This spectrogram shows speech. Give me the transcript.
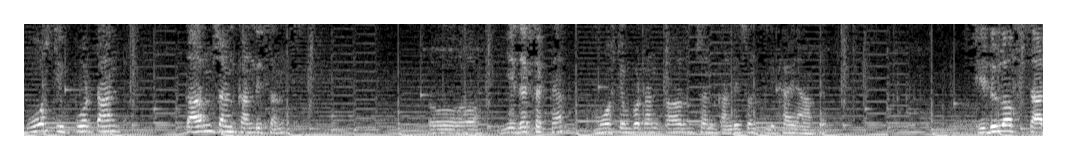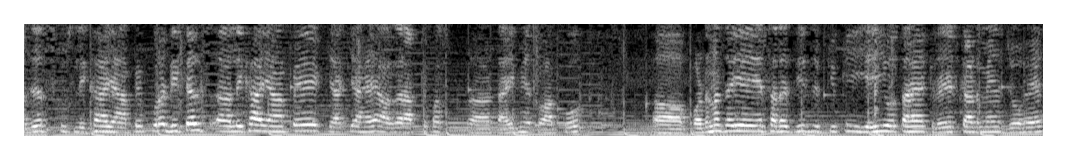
most important terms and conditions तो ये देख सकते हैं most important terms and conditions लिखा है यहाँ पे। शेड्यूल ऑफ़ चार्जेस कुछ लिखा है यहाँ पे। पूरा डिटेल्स लिखा है यहाँ पे क्या क्या है। अगर आपके पास टाइम है तो आपको पढ़ना चाहिए ये सारा चीज़, क्योंकि यही होता है क्रेडिट कार्ड में जो है,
